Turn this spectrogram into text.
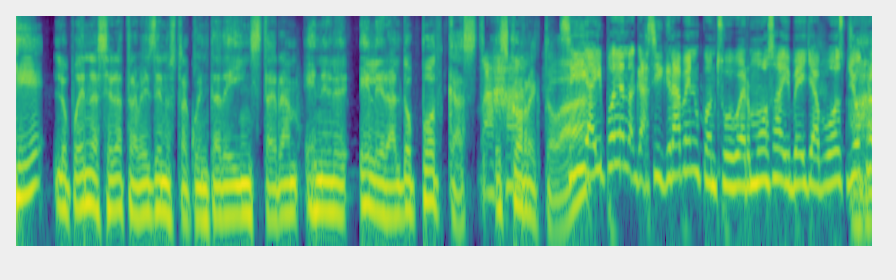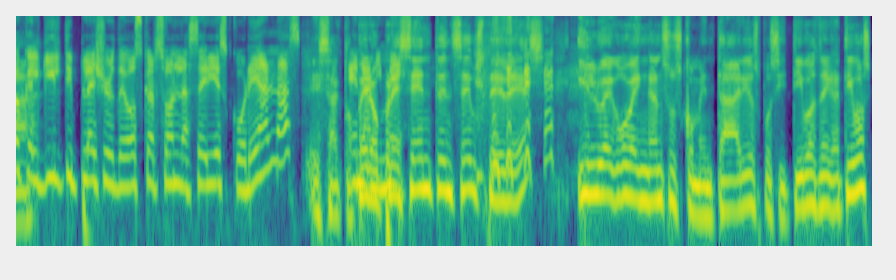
que lo pueden hacer a través de nuestra cuenta de Instagram en el, El Heraldo Podcast. Es correcto, ¿ah? Sí, ahí pueden, así graben con su hermosa y bella voz. Yo creo que el guilty pleasure de Oscar son las series coreanas. Exacto, pero anime. preséntense ustedes y luego vengan sus comentarios positivos, negativos.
